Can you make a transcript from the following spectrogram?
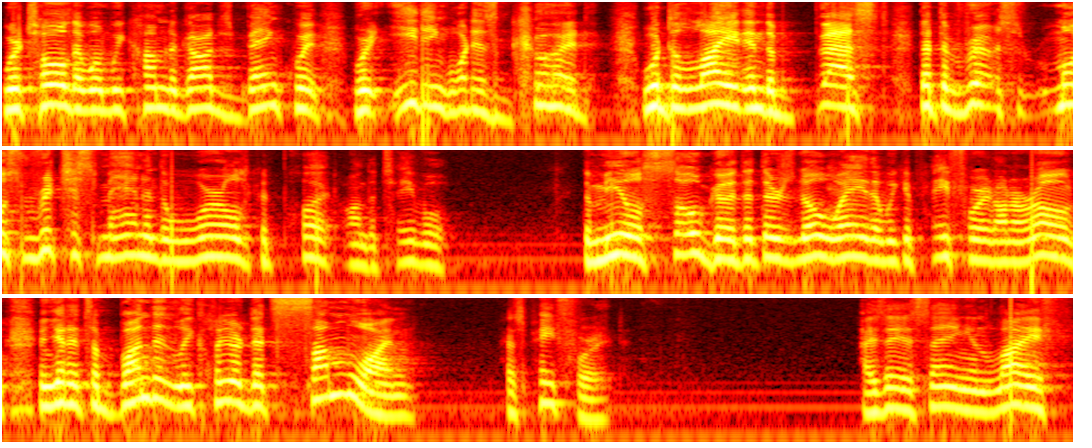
We're told that when we come to God's banquet, we're eating what is good. We'll delight in the best that the most richest man in the world could put on the table. The meal is so good that there's no way that we could pay for it on our own. And yet it's abundantly clear that someone has paid for it. Isaiah is saying in life,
